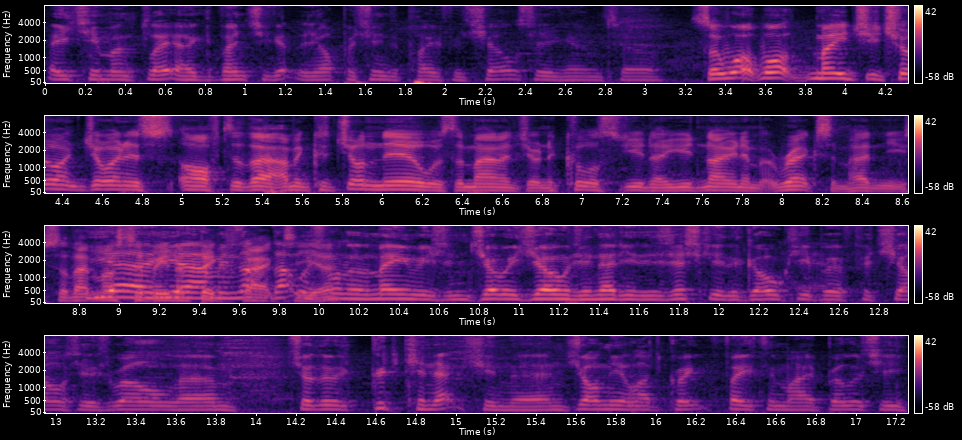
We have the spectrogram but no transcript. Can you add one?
18 months later, I eventually get the opportunity to play for Chelsea again. So So what what made you join, join us after that? I mean, because John Neal was the manager, and of course, you know, you'd known him at Wrexham, hadn't you? So that must yeah, have been yeah, a big I mean, that, factor. that was yeah? one of the main reasons. Joey Jones and Eddie Niedzwiecki, the goalkeeper for Chelsea as well. Um, so there was a good connection there, and John Neal had great faith in my ability,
